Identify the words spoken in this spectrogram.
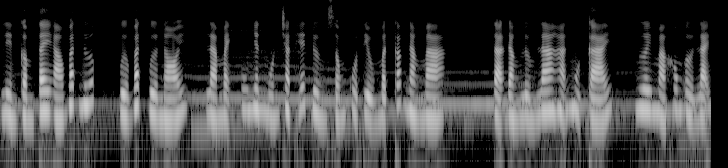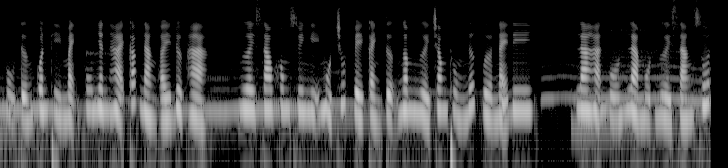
liền cầm tay áo vắt nước, vừa vắt vừa nói, là mạnh phu nhân muốn chặt hết đường sống của tiểu mật các nàng mà. Tạ đằng lườm la hãn một cái, ngươi mà không ở lại phủ tướng quân thì mạnh phu nhân hại các nàng ấy được hả? Ngươi sao không suy nghĩ một chút về cảnh tượng ngâm người trong thùng nước vừa nãy đi? La hãn vốn là một người sáng suốt,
